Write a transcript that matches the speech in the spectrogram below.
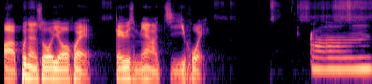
啊、不能说优惠，给予什么样的机会？嗯，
